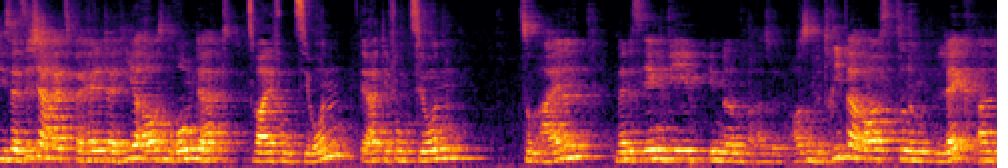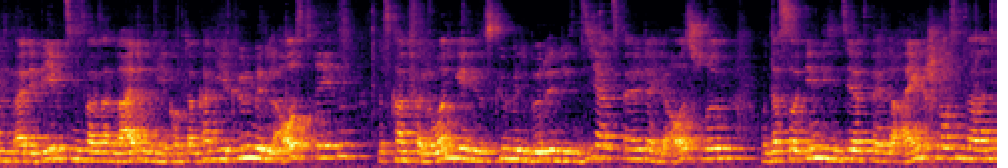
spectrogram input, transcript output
Dieser Sicherheitsbehälter hier außenrum, der hat zwei Funktionen. Der hat die Funktion zum einen, wenn es irgendwie in einem, also aus dem Betrieb heraus zu einem Leck an diesem RDB bzw. an Leitungen hier kommt, dann kann hier Kühlmittel austreten, das kann verloren gehen, dieses Kühlmittel würde in diesen Sicherheitsbehälter hier ausströmen und das soll in diesen Sicherheitsbehälter eingeschlossen werden,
